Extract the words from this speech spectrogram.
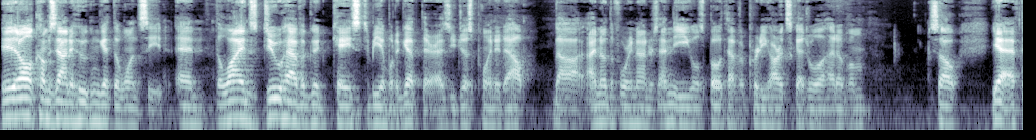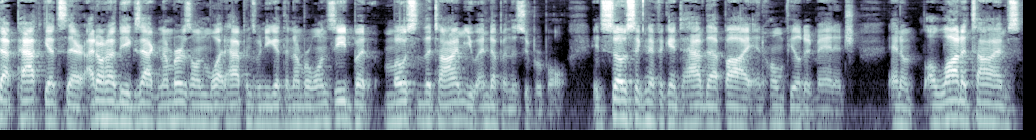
it all comes down to who can get the one seed. And the Lions do have a good case to be able to get there, as you just pointed out. Uh, I know the 49ers and the Eagles both have a pretty hard schedule ahead of them. So, yeah, if that path gets there, I don't have the exact numbers on what happens when you get the number one seed, but most of the time you end up in the Super Bowl. It's so significant to have that bye and home field advantage. And a, a lot of times,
